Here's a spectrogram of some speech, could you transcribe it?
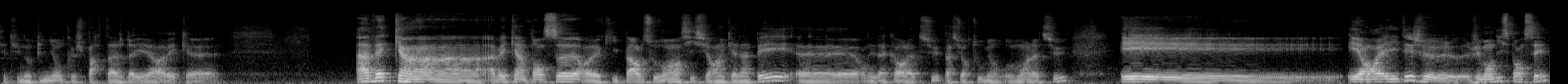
C'est une opinion que je partage d'ailleurs avec, euh, avec, un, avec un penseur euh, qui parle souvent assis sur un canapé. Euh, on est d'accord là-dessus, pas surtout, mais au moins là-dessus. Et, en réalité, je, je vais m'en dispenser.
